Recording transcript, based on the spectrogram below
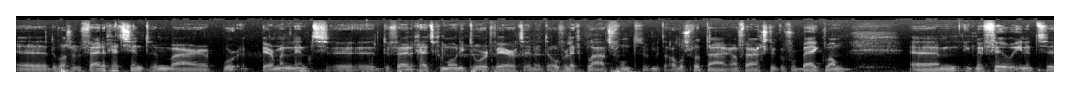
Eh, er was een veiligheidscentrum waar permanent eh, de veiligheid gemonitord werd en het overleg plaatsvond met alles wat daar aan vraagstukken voorbij kwam. Ehm, ik ben veel in het eh,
